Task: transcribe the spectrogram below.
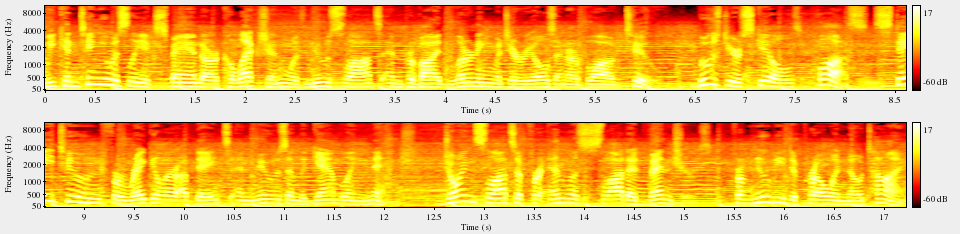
We continuously expand our collection with new slots and provide learning materials in our blog too. Boost your skills, plus, stay tuned for regular updates and news in the gambling niche. Join SlotsUp for endless slot adventures, from newbie to pro in no time.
